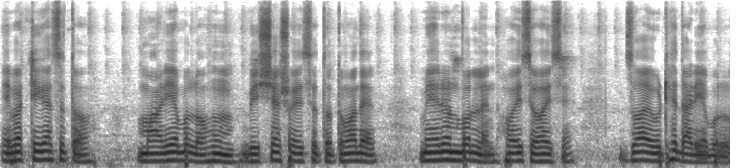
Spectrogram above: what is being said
এবার ঠিক আছে তো? মারিয়া বলল, হুম, বিশ্বাস হয়েছে তো তোমাদের? মেহরুন বললেন, হয়েছে হয়েছে। জয় উঠে দাঁড়িয়ে বলল,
